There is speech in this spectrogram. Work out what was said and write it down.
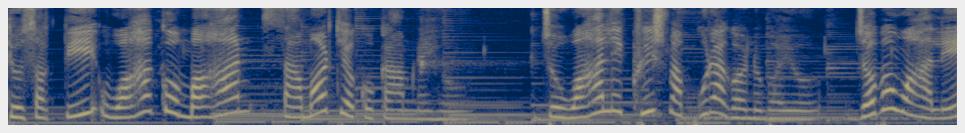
त्यो शक्ति उहाँको महान सामर्थ्यको काम नै हो जो उहाँले ख्रिस्टमा पुरा गर्नुभयो। जब उहाँले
